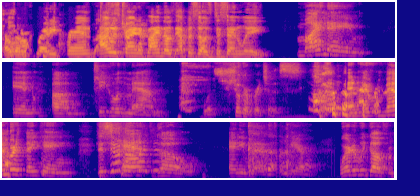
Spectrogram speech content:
god a little Freddie Prinze. I was trying to find those episodes to send Lee. My name in um, Chico and the Man was Sugar Britches. and I remember thinking, this can't go anywhere from here. Where do we go from?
